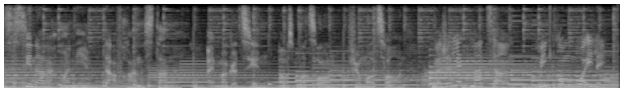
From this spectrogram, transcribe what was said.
das ist Sina Rahmanim, der Afghanistan. Ein Magazin aus Marzahn für Marzahn. مجلة ماتسان منكم وإليكم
